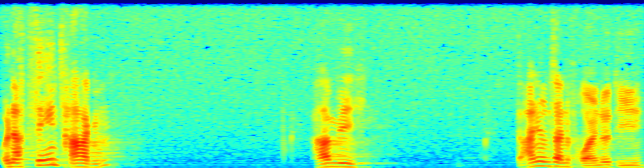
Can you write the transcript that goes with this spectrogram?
Und nach zehn Tagen haben wir Daniel und seine Freunde, die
